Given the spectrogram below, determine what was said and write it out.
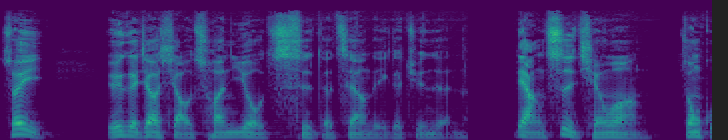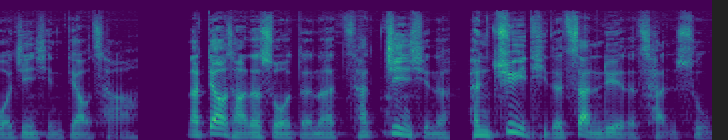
所以有一个叫小川右次的这样的一个军人，两次前往。中国进行调查，那调查的所得呢？他进行了很具体的战略的阐述，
